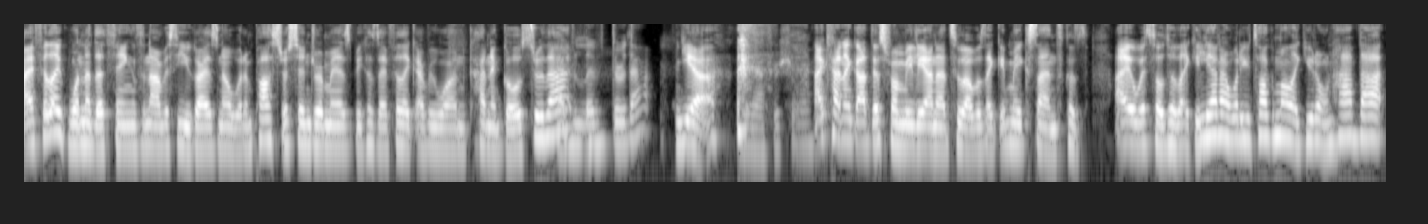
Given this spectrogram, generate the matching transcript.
i feel like one of the things and obviously you guys know what imposter syndrome is because i feel like everyone kind of goes through that I've lived through that. yeah Yeah, for sure. I kind of got this from Ileana too. I was like, it makes sense because I always told her like, Ileana, what are you talking about? Like, you don't have that.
